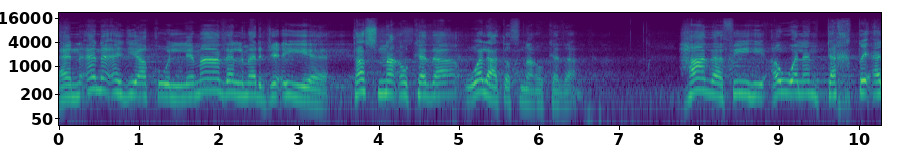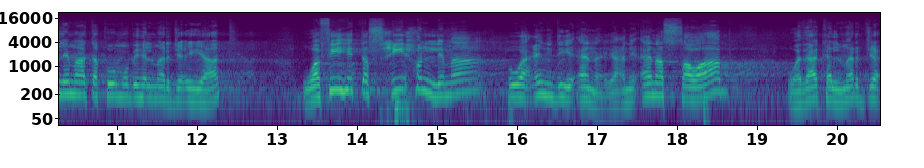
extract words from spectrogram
أن أنا أجي أقول لماذا المرجعية تصنع كذا ولا تصنع كذا؟ هذا فيه اولا تخطئة لما تقوم به المرجعيات وفيه تصحيح لما هو عندي أنا يعني أنا الصواب وذاك المرجع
